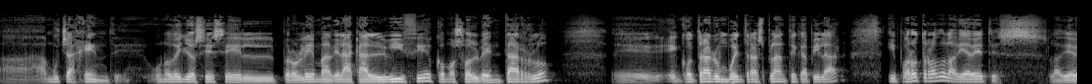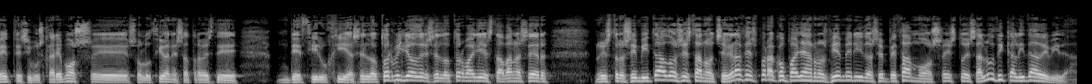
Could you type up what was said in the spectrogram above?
a mucha gente. Uno de ellos es el problema de la calvicie, cómo solventarlo eh, encontrar un buen trasplante capilar y por otro lado la diabetes, la diabetes y buscaremos eh, soluciones a través de, de cirugías. El doctor Villodres, el doctor Ballesta van a ser nuestros invitados esta noche. Gracias por acompañarnos, bienvenidos, empezamos. Esto es salud y calidad de vida.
